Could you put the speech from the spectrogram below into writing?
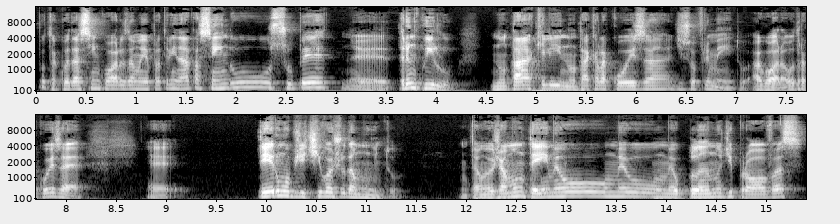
puta, acordar 5 horas da manhã para treinar tá sendo super é, tranquilo. Não tá, aquele, não tá aquela coisa de sofrimento. Agora, outra coisa é, é ter um objetivo ajuda muito. Então eu já montei meu, meu, meu plano de provas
